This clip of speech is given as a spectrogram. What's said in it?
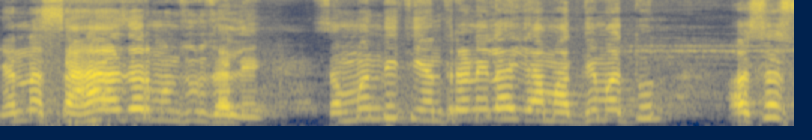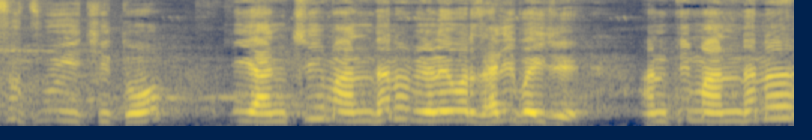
यांना सहा हजार मंजूर झाले. संबंधित यंत्रणेला या माध्यमातून असं सुचवू इच्छितो की यांची मानधनं वेळेवर झाली पाहिजे. आणि ती मानधनं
